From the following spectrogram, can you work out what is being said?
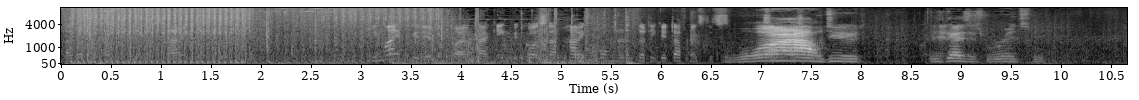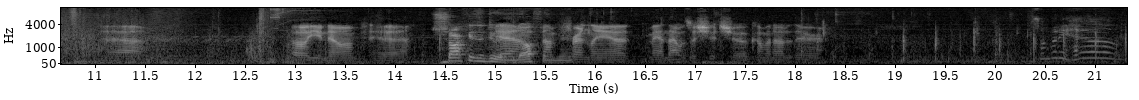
I don't know how he's having this. He might be rate of fire hacking because I'm having 430k toughness. This Wow, dude. These guys just rinsed me. Oh, you know him? Yeah. Shock isn't doing yeah, nothing, I'm man. friendly. Uh, man, that was a shit show coming out of there. Somebody help!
